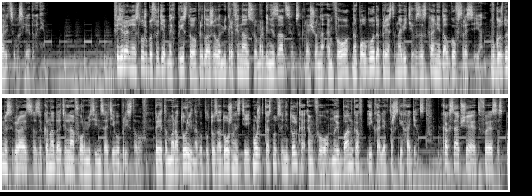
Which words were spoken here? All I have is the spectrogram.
говорится в исследовании. Федеральная служба судебных приставов предложила микрофинансовым организациям, сокращенно МФО, на полгода приостановить взыскание долгов с россиян. В Госдуме собирается законодательно оформить инициативу приставов. При этом мораторий на выплату задолженностей может коснуться не только МФО, но и банков и коллекторских агентств. Как сообщает ФССП,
